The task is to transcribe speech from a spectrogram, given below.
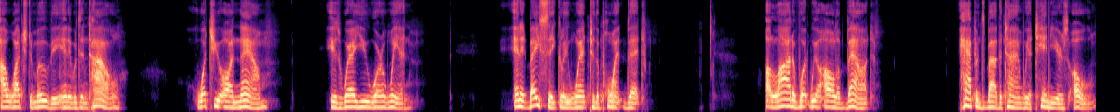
I watched a movie and it was entitled What You Are Now is Where You Were When. And it basically went to the point that a lot of what we're all about happens by the time we're 10 years old.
